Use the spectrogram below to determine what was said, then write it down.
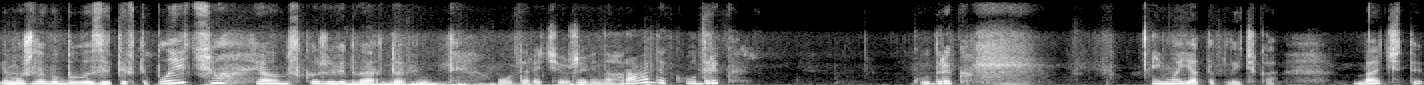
неможливо було зайти в теплицю, я вам скажу відверто. О, до речі, вже виноградик, кудрик. Кудрик. І моя тепличка. Бачите,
